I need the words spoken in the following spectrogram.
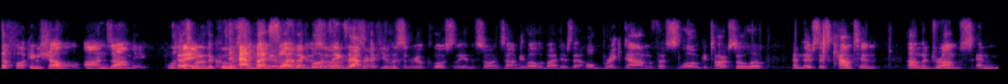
the fucking shovel on Zombie. That's one of the coolest that things. we was ever one of the in coolest things ever. If you listen real closely in the song Zombie Lullaby, there's that whole breakdown with a slow guitar solo, and there's this counting on the drums. And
